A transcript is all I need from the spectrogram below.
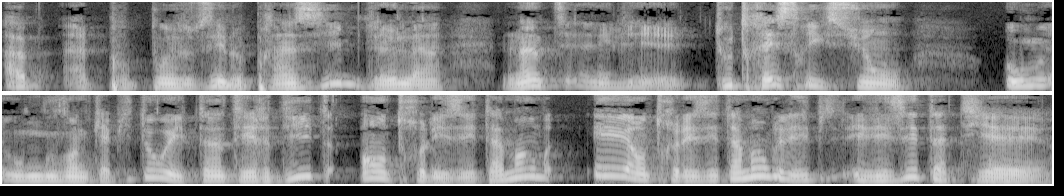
a, proposé le principe de la, toute restriction au, mouvement de capitaux est interdite entre les États membres et entre les États membres et les, États tiers.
